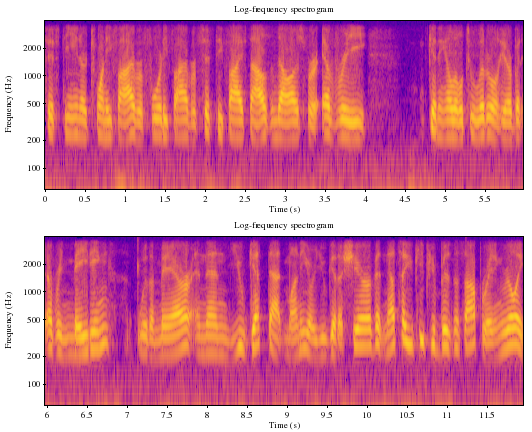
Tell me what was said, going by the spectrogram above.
fifteen or twenty-five or forty-five or fifty-five thousand dollars for every. Getting a little too literal here, but every mating with a mare, and then you get that money or you get a share of it, and that's how you keep your business operating. Really,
